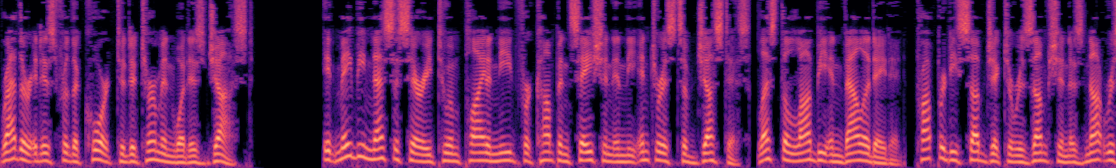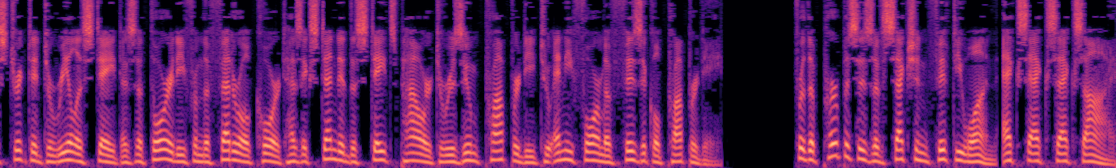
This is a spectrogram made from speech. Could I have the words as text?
rather it is for the court to determine what is just. It may be necessary to imply a need for compensation in the interests of justice, lest the law be invalidated. Property subject to resumption is not restricted to real estate as authority from the federal court has extended the state's power to resume property to any form of physical property. For the purposes of Section 51 XXXI,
